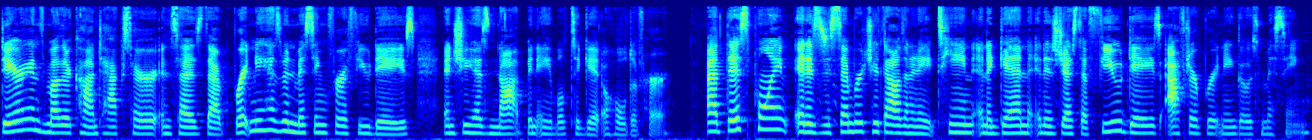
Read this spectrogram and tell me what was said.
Darian's mother contacts her and says that Brittany has been missing for a few days and she has not been able to get a hold of her. At this point, it is December 2018, and again, it is just a few days after Brittany goes missing.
